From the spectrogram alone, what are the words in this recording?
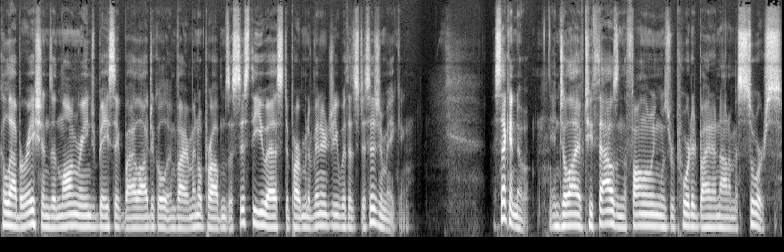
collaborations and long range basic biological environmental problems, assist the U.S. Department of Energy with its decision making. A second note in July of 2000, the following was reported by an anonymous source.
